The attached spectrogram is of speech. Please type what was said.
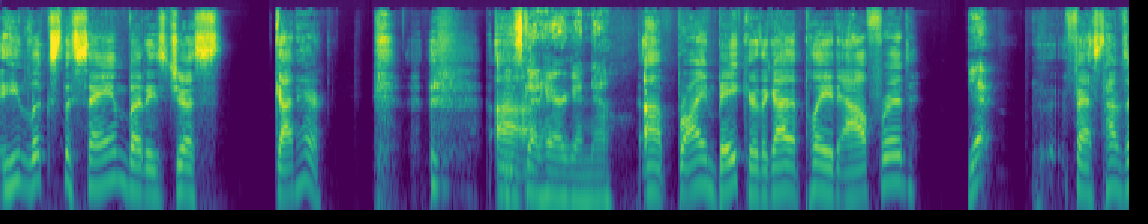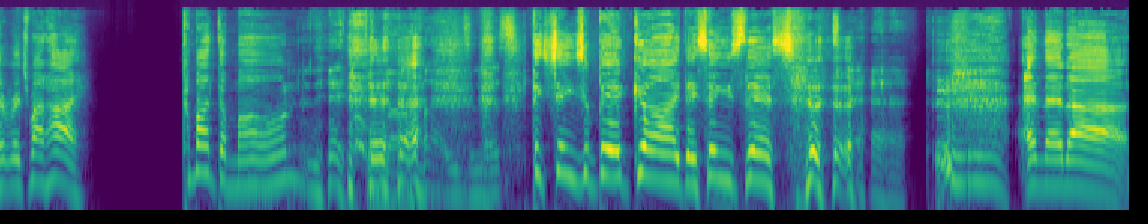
he looks the same, but he's just got hair. He's uh, got hair again now. uh, Brian Backer, the guy that played Alfred, Yep. Fast Times at Ridgemont High. Come on, Damone. He's. They say he's a bad guy. They say he's this. and then uh,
